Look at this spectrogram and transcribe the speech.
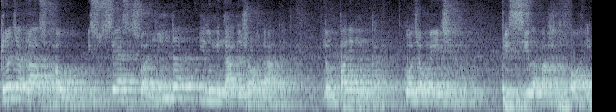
Grande abraço, Raul, e sucesso em sua linda e iluminada jornada. Não pare nunca. Cordialmente, Priscila Marfori.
